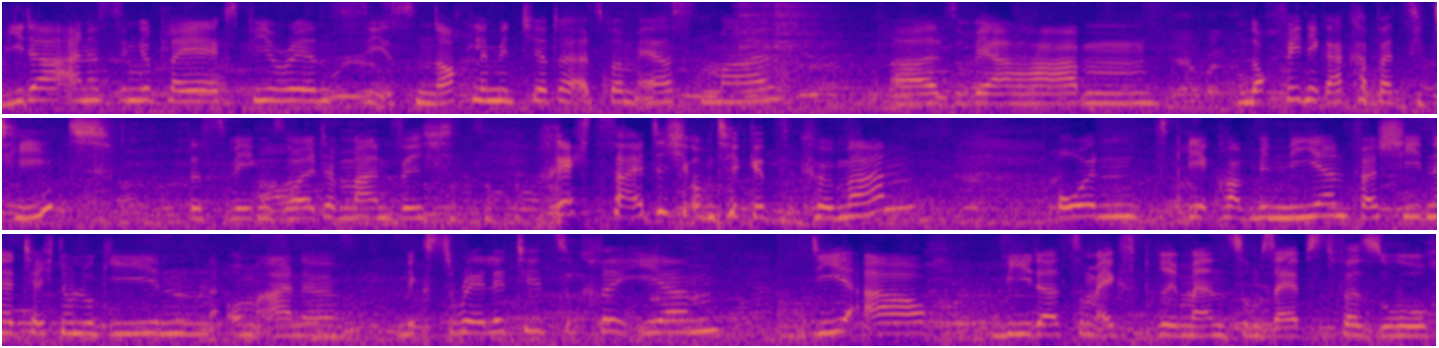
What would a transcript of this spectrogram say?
wieder eine Singleplayer-Experience. Sie ist noch limitierter als beim ersten Mal. Also wir haben noch weniger Kapazität. Deswegen sollte man sich rechtzeitig um Tickets kümmern. Und wir kombinieren verschiedene Technologien, um eine Mixed Reality zu kreieren, die auch wieder zum Experiment, zum Selbstversuch,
